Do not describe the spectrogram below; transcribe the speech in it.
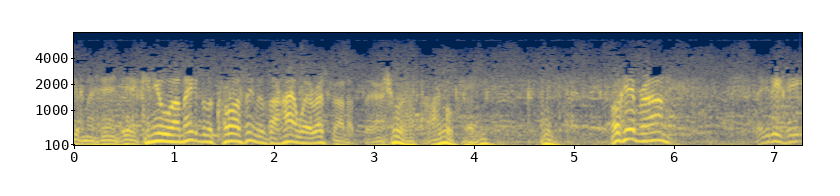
give him a hand here. Can you uh, make it to the crossing? There's a highway restaurant up there. Sure, I'm okay. Thanks. Okay, Brown. Take it easy.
